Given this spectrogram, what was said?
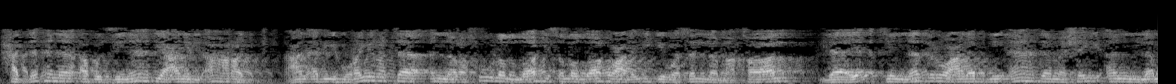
حدثنا أبو الزناد عن الأعرج عن أبي هريرة أن رسول الله صلى الله عليه وسلم قال لا يأتي النذر على ابن آدم شيئا لم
